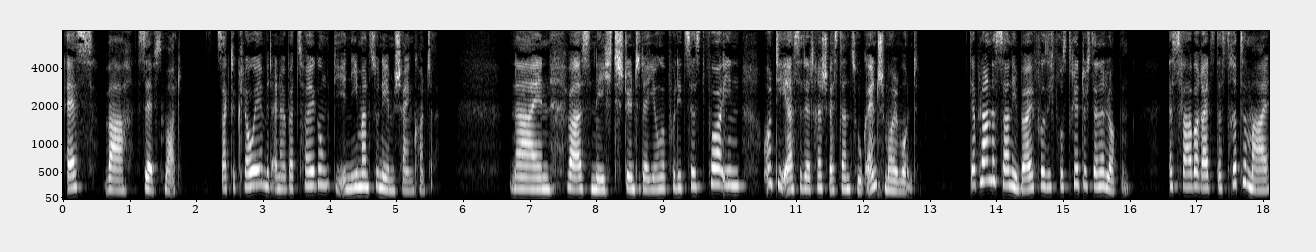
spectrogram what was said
Es war Selbstmord, sagte Chloe mit einer Überzeugung, die ihr niemand zu nehmen scheinen konnte. Nein, war es nicht, stöhnte der junge Polizist vor ihnen, und die erste der drei Schwestern zog einen Schmollmund. Der blonde Sunnyboy fuhr sich frustriert durch seine Locken. Es war bereits das dritte Mal,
